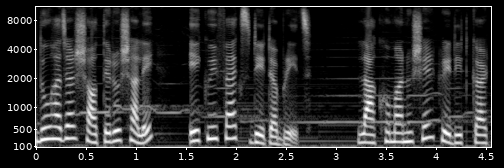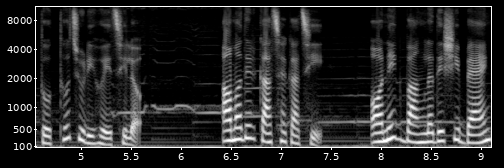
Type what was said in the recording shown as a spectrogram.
দু হাজার সতেরো সালে একুইফ্যাক্স ডেটা ব্রিজ লাখো মানুষের ক্রেডিট কার্ড তথ্য চুরি হয়েছিল। আমাদের কাছাকাছি অনেক বাংলাদেশি ব্যাংক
